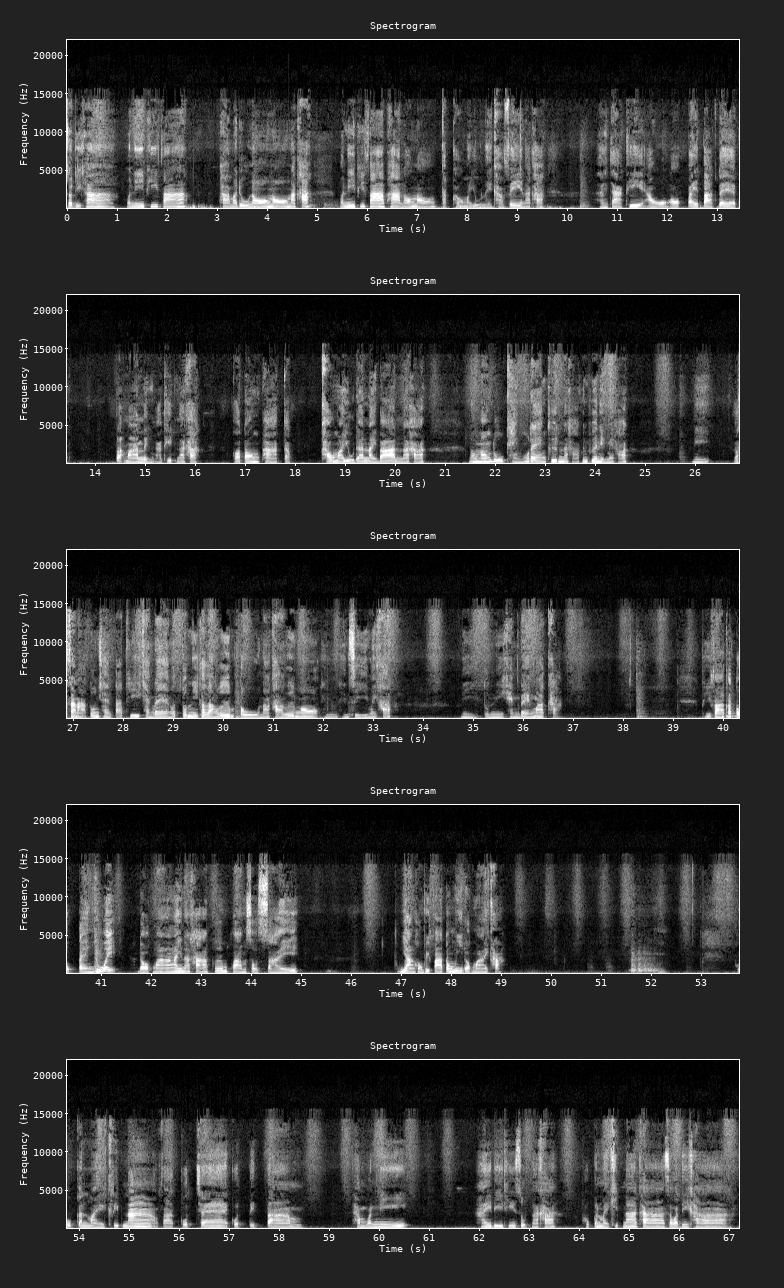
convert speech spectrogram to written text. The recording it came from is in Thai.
สวัสดีค่ะ วันนี้พี่ฟ้าพามาดูน้องๆนนะคะ วันนี้พี่ฟ้าพาน้องๆกลับเข้ามาอยู่ในคาเฟ่นะคะ หลังจากที่เอาออกไปตากแดดประมาณหนึ่งอาทิตย์นะคะ ก็ต้องพากลับเข้ามาอยู่ด้านในบ้านนะคะ น้องๆดูแข็งแรงขึ้นนะคะ เพื่อนๆเห็นไหมคะ นี่ ลักษณะต้นแคนตัสที่แข็งแรงแล้วต้นนี้กำลังเริ่มโตนะคะ เริ่มงอกเห็นเห็นสีไหมคะนี่ต้นนี้แข็งแรงมากค่ะ พี่ฟ้าก็ตกแต่งด้วยดอกไม้นะคะ เพิ่มความสดใส ทุกอย่างของพี่ฟ้าต้องมีดอกไม้ค่ะ พบกันใหม่คลิปหน้า ฝากกดแชร์ กดติดตามทำวันนี้ ให้ดีที่สุดนะคะ พบกันใหม่คลิปหน้าค่ะ สวัสดีค่ะ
